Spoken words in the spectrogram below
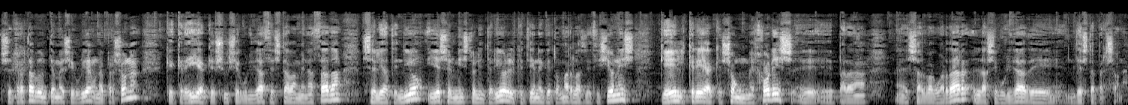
Se trataba de un tema de seguridad de una persona que creía que su seguridad estaba amenazada, se le atendió y es el ministro del Interior el que tiene que tomar las decisiones que él crea que son mejores eh, para eh, salvaguardar la seguridad de esta persona.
